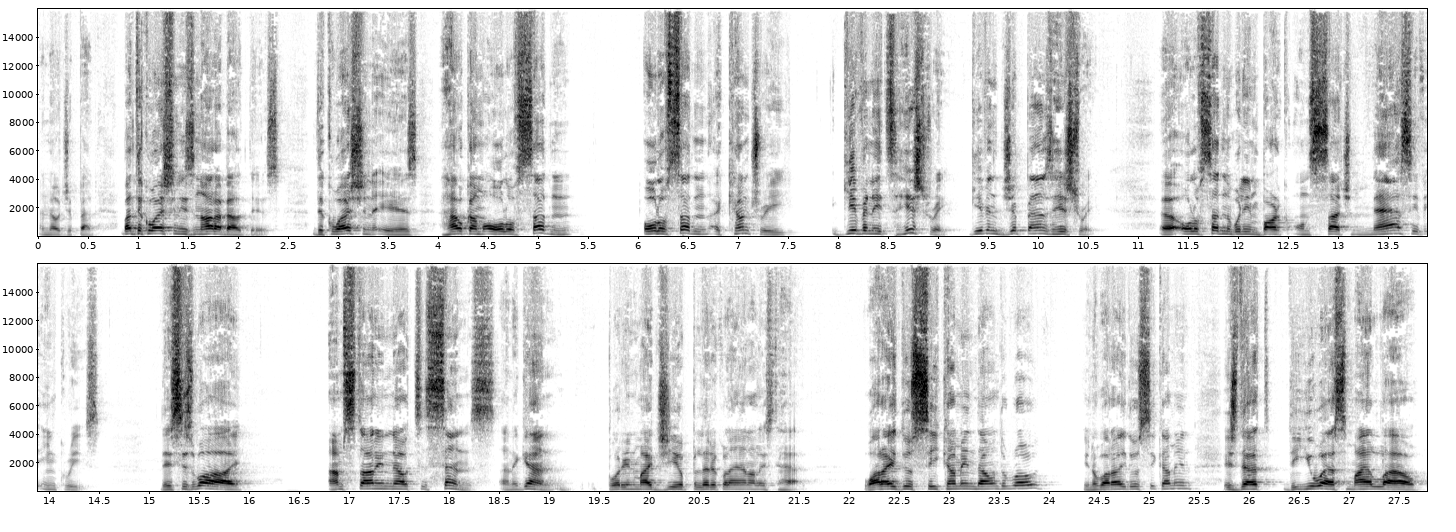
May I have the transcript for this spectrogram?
and now Japan. But the question is not about this. The question is how come all of a sudden, all of a sudden, a country, given its history, given Japan's history, uh, all of a sudden will embark on such massive increase. This is why I'm starting now to sense, and again, put in my geopolitical analyst hat. What I do see coming down the road, you know what I do see coming? Is that the US might allow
